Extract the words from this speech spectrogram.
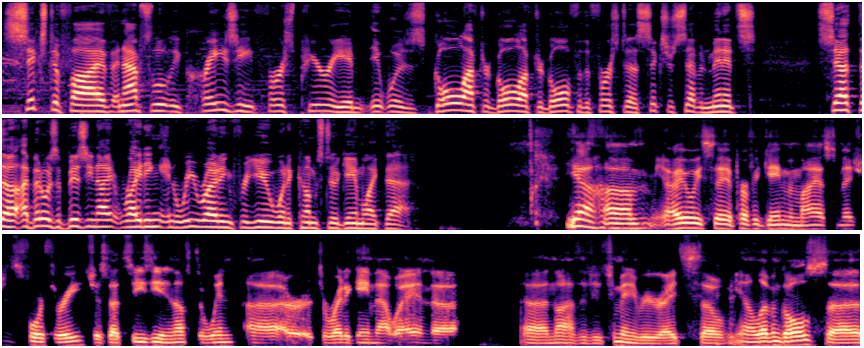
Six to five, an absolutely crazy first period. It was goal after goal after goal for the first uh, six or seven minutes. Seth, uh, I bet it was a busy night writing and rewriting for you when it comes to a game like that. Yeah, um, I always say a perfect game in my estimation is four three. Just that's easy enough to win uh, or to write a game that way and uh, uh, not have to do too many rewrites. So you know, eleven goals, uh,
